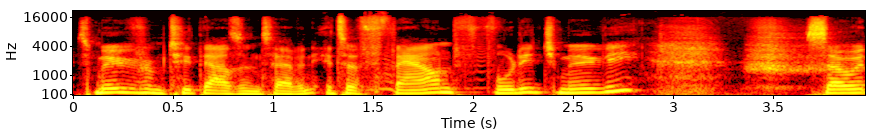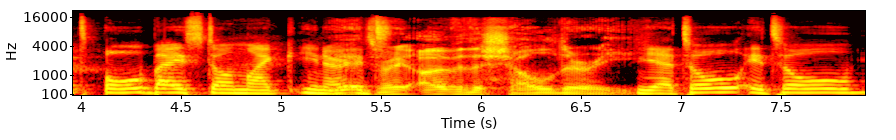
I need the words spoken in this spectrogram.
It's a movie from 2007. It's a found footage movie. So it's all based on like, you know, It's it's very over the shouldery. yeah, it's all it's all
